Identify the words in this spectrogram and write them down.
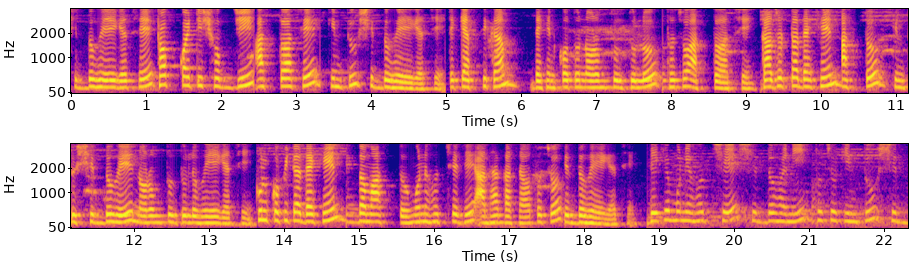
সিদ্ধ হয়ে গেছে। সব কয়টি সবজি আস্ত আছে, কিন্তু সিদ্ধ হয়ে গেছে। এটা ক্যাপসিকাম, দেখেন কত নরম তুলতুলো, অথচ আস্ত আছে। গাজরটা দেখেন আস্ত, কিন্তু সিদ্ধ হয়ে নরম তুলতুলো হয়ে গেছে। ফুলকপিটা দেখেন একদম আস্ত, মনে হচ্ছে যে আধা কাঁচা, অথচ সিদ্ধ হয়ে গেছে। দেখে মনে হচ্ছে সিদ্ধ হয়নি, অথচ কিন্তু সিদ্ধ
